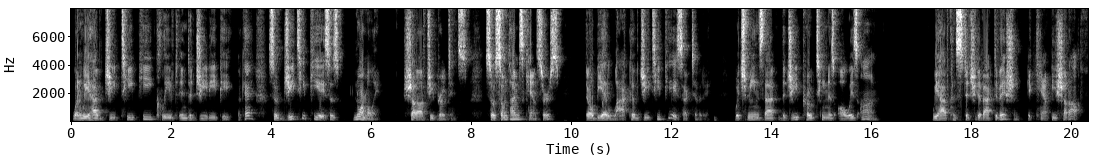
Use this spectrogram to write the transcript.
when we have GTP cleaved into GDP, okay? So GTPases normally shut off G proteins. So sometimes cancers, there will be a lack of GTPase activity which means that the G protein is always on. We have constitutive activation. It can't be shut off.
